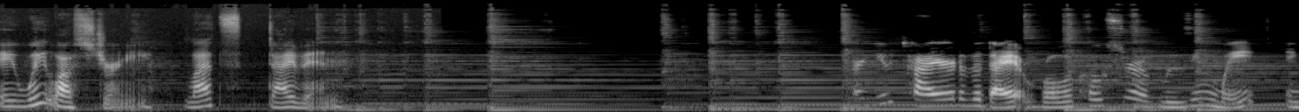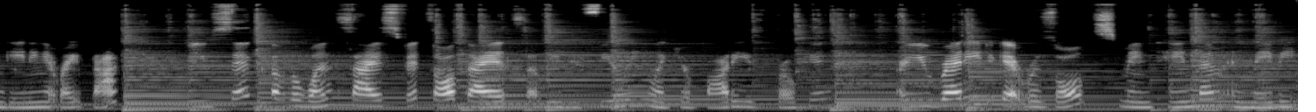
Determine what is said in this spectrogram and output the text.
a weight loss journey. Let's dive in. Are you tired of the diet roller coaster of losing weight and gaining it right back? Are you sick of the one size fits all diets that leave you feeling like your body is broken? Are you ready to get results, maintain them, and maybe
